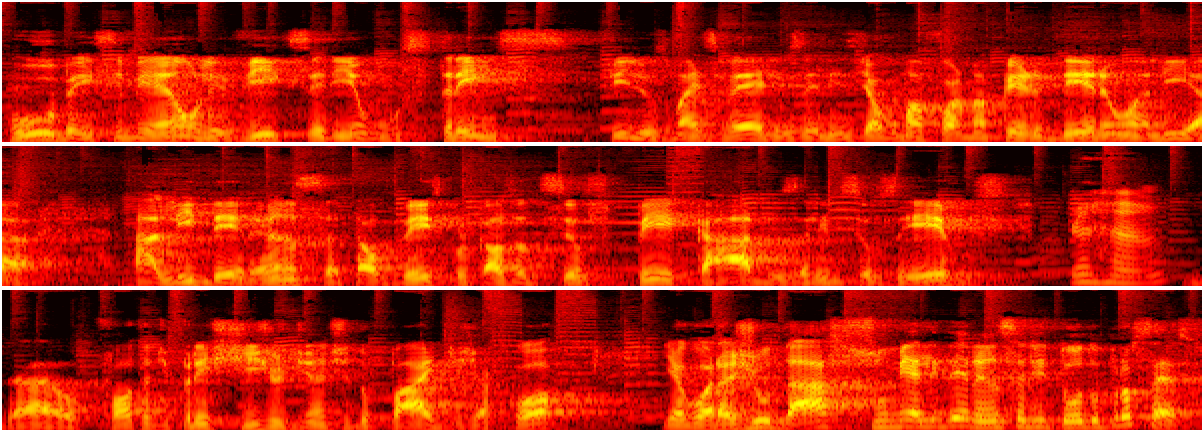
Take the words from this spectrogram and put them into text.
Rubem, Simeão, Levi, que seriam os três filhos mais velhos, eles de alguma forma perderam ali a, a liderança, talvez por causa dos seus pecados ali, dos seus erros, uhum. da falta de prestígio diante do pai de Jacó. E agora Judá assume a liderança de todo o processo.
